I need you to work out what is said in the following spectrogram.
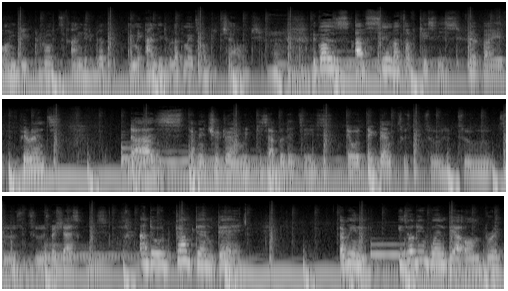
on the growth and the develop I mean and the development of the child. Hmm. Because I've seen lots of cases whereby parents that has I mean children with disabilities, they will take them to to to to, to special schools and they will dump them there. I mean, it's only when they are on break.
